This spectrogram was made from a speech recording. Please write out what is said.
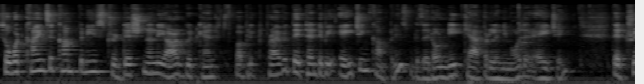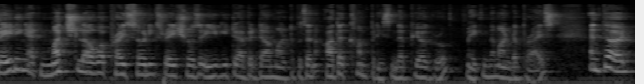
so, what kinds of companies traditionally are good candidates for public to private? They tend to be aging companies because they don't need capital anymore, they're aging. They're trading at much lower price earnings ratios or EV to EBITDA multiples than other companies in their peer group, making them underpriced. And third,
